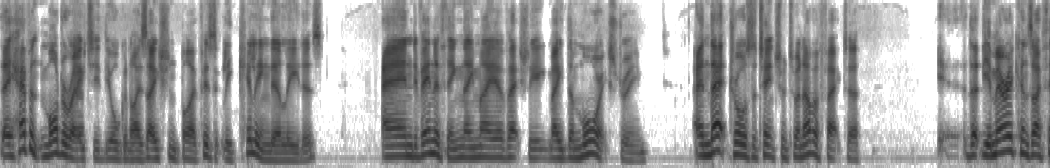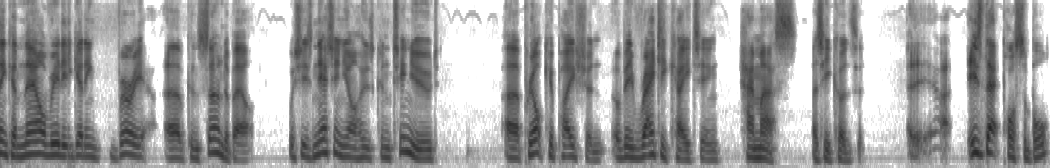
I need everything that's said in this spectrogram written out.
they haven't moderated the organization by physically killing their leaders. And if anything, they may have actually made them more extreme. And that draws attention to another factor that the Americans, I think, are now really getting very uh, concerned about, which is Netanyahu's continued uh, preoccupation of eradicating Hamas, as he could. Uh, is that possible?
